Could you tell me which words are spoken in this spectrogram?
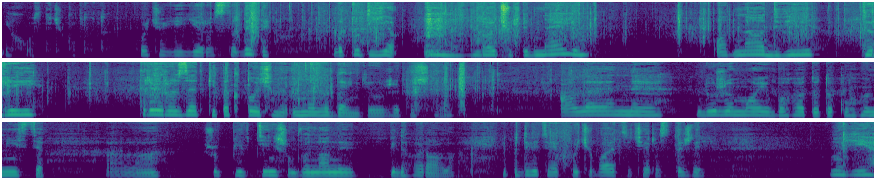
І хосточка тут. Хочу її розсадити, бо тут є, бачу під нею одна, дві, три. Три розетки так точно і молоденькі вже пішли. Але не дуже маю багато такого місця, щоб півтінь, щоб вона не підгорала. І подивіться, як почуваються через тиждень мої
